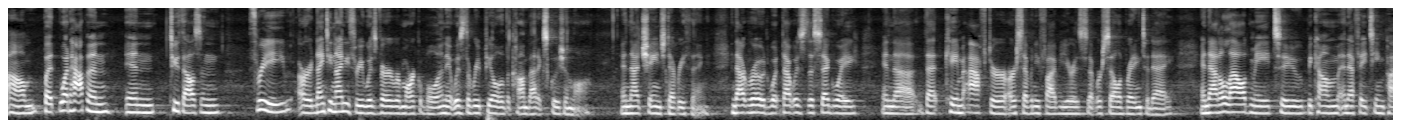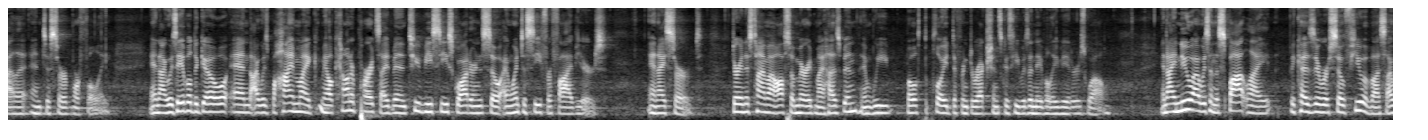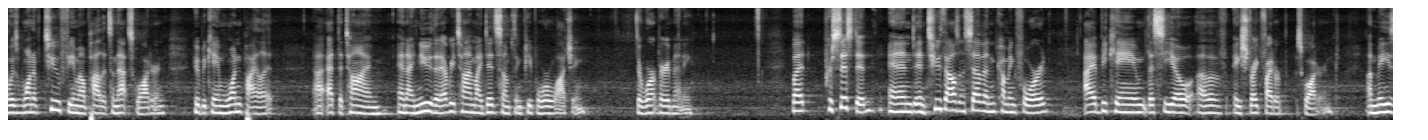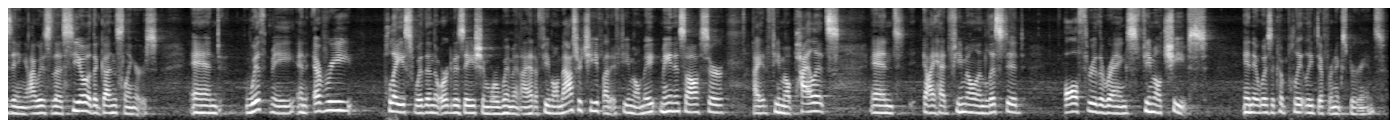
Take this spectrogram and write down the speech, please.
Um, but what happened in 2003 or 1993 was very remarkable, and it was the repeal of the combat exclusion law. And that changed everything. And that road, what, that was the segue in, uh, that came after our 75 years that we're celebrating today. And that allowed me to become an F 18 pilot and to serve more fully. And I was able to go, and I was behind my male counterparts. I'd been in two VC squadrons, so I went to sea for five years, and I served. During this time, I also married my husband, and we both deployed different directions because he was a naval aviator as well. And I knew I was in the spotlight because there were so few of us. I was one of two female pilots in that squadron who became one pilot uh, at the time. And I knew that every time I did something, people were watching. There weren't very many but persisted. And in 2007, coming forward, I became the CEO of a strike fighter squadron. Amazing. I was the CEO of the gunslingers. And with me in every place within the organization were women. I had a female master chief, I had a female ma- maintenance officer, I had female pilots, and I had female enlisted all through the ranks, female chiefs. And it was a completely different experience.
